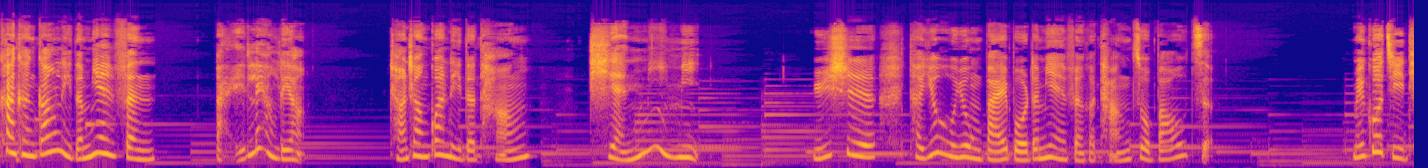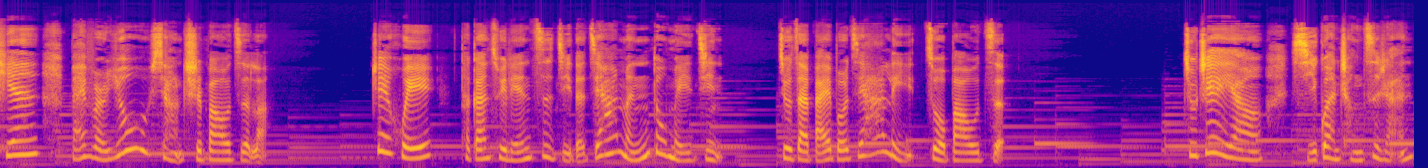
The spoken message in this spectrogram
看看缸里的面粉，白亮亮；尝尝罐里的糖，甜蜜蜜。于是他又用白伯的面粉和糖做包子。没过几天，白文又想吃包子了。这回他干脆连自己的家门都没进，就在白伯家里做包子。就这样，习惯成自然，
